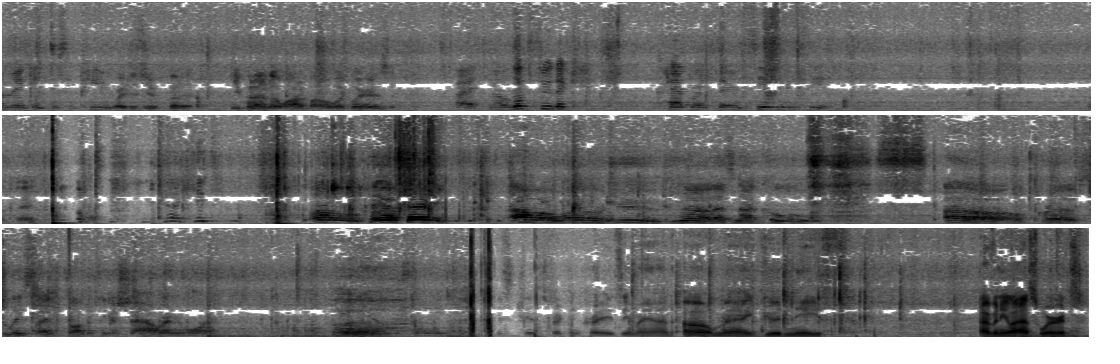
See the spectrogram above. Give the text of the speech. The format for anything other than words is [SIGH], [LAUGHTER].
And make it disappear. Where did you put it? You put it in the water bottle. What, where is it? Alright, now look through the cap right there and see if you can see it. Okay. [LAUGHS] Oh, okay, okay. Oh, whoa, dude. No, that's not cool. Oh, gross. At least I don't have to take a shower anymore. Oh. This kid's freaking crazy, man. Oh my goodness. Have any last words?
